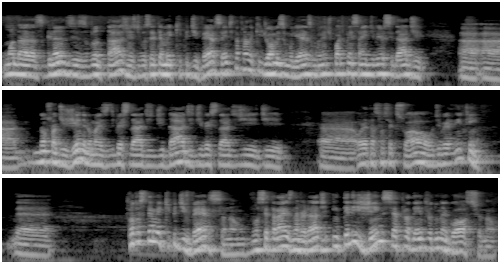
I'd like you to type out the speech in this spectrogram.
Uma das grandes vantagens de você ter uma equipe diversa, a gente está falando aqui de homens e mulheres, mas a gente pode pensar em diversidade, ah, ah, não só de gênero, mas diversidade de idade, diversidade de, de ah, orientação sexual, enfim. É, quando você tem uma equipe diversa, não, você traz, na verdade, inteligência para dentro do negócio, não.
